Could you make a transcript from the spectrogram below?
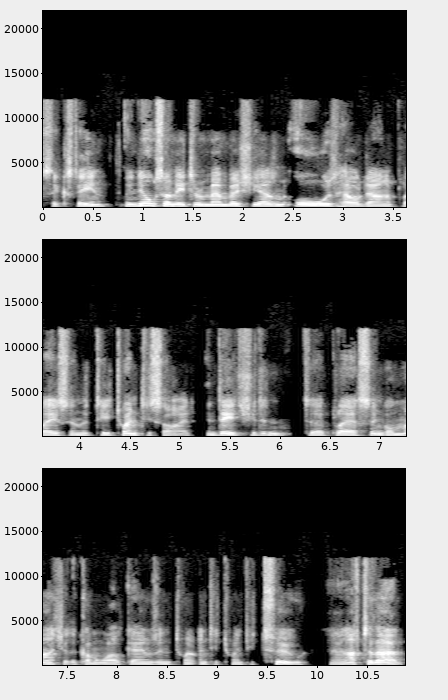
16. We also need to remember she hasn't always held down a place in the T20 side. Indeed, she didn't uh, play a single match at the Commonwealth Games in 2022 and after that,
